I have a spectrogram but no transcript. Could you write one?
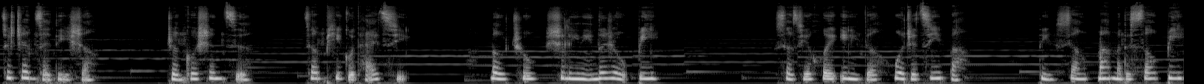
就站在地上，转过身子，将屁股抬起，露出湿淋淋的肉壁。小杰会意的握着鸡巴，顶向妈妈的骚逼，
